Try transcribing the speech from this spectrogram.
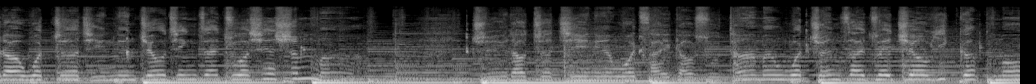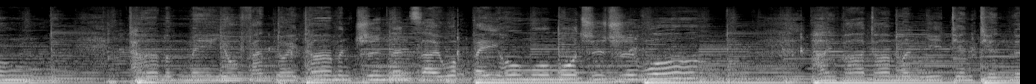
知道我这几年究竟在做些什么，直到这几年我才告诉他们，我正在追求一个梦。他们没有反对，他们只能在我背后默默支持我。害怕他们一天天的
